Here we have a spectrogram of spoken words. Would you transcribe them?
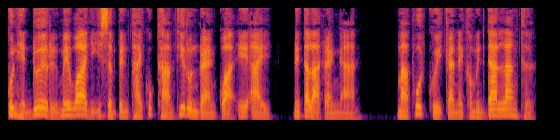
คุณเห็นด้วยหรือไม่ว่ายีอิสมเป็นภัยคุกคามที่รุนแรงกว่า AI ในตลาดแรงงาน มาพูดคุยกันในคอมเมนต์ด้านล่างเถอะ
